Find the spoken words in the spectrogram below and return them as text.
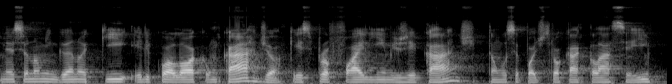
né? se eu não me engano aqui ele coloca um card, ó, que é esse profile img card. Então você pode trocar a classe aí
